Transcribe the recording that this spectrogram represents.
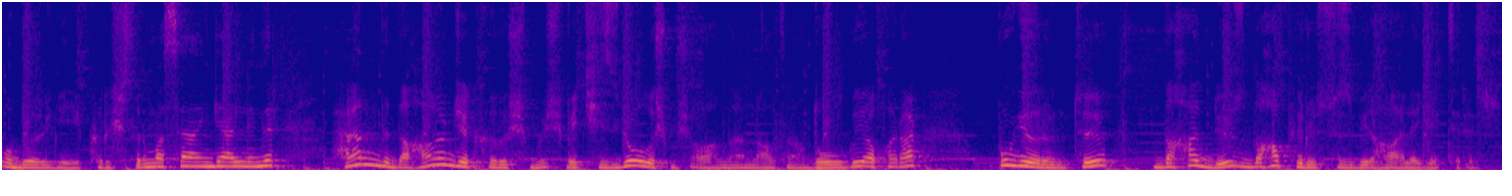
o bölgeyi kırıştırması engellenir hem de daha önce kırışmış ve çizgi oluşmuş alanların altına dolgu yaparak bu görüntü daha düz, daha pürüzsüz bir hale getirilir.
